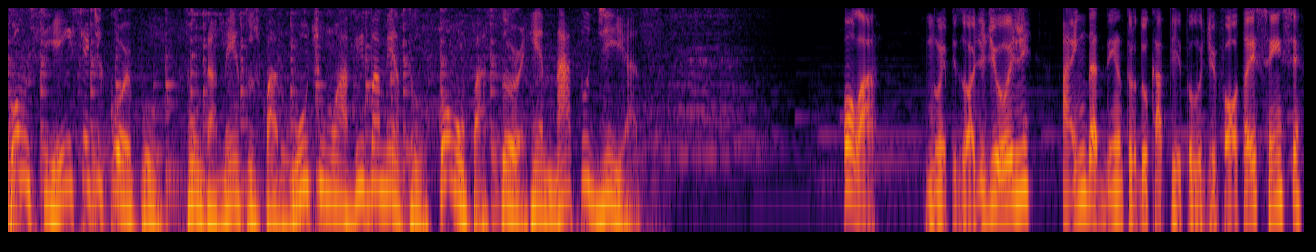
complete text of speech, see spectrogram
Consciência de Corpo Fundamentos para o Último Avivamento, com o pastor Renato Dias. Olá! No episódio de hoje, ainda dentro do capítulo de Volta à Essência,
